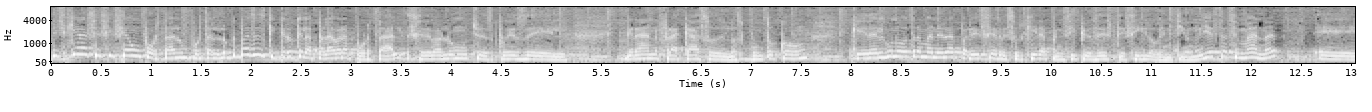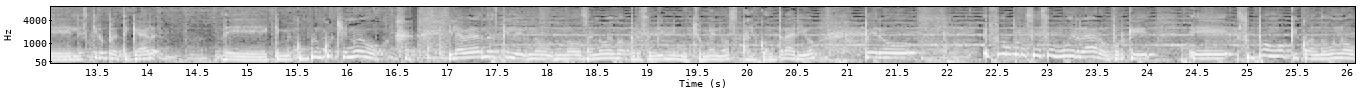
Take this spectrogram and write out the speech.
Ni siquiera sé si sea un portal, un portal. Lo que pasa es que creo que la palabra portal se devaluó mucho después del gran fracaso de los .com, que de alguna u otra manera parece resurgir a principios de este siglo XXI. Y esta semana eh, les quiero platicar de que me compré un coche nuevo. y la verdad no es que le, no, no, o sea, no vengo a presumir ni mucho menos, al contrario, pero fue un proceso muy raro porque eh, supongo que cuando uno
